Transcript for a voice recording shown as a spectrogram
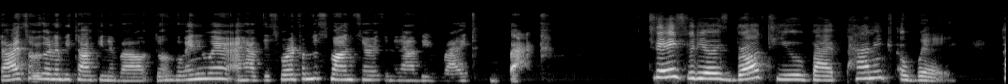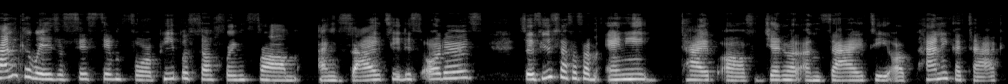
That's what we're going to be talking about. Don't go anywhere. I have this word from the sponsors and then I'll be right back. Today's video is brought to you by Panic Away. Panic Away is a system for people suffering from anxiety disorders. So if you suffer from any type of general anxiety or panic attack,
